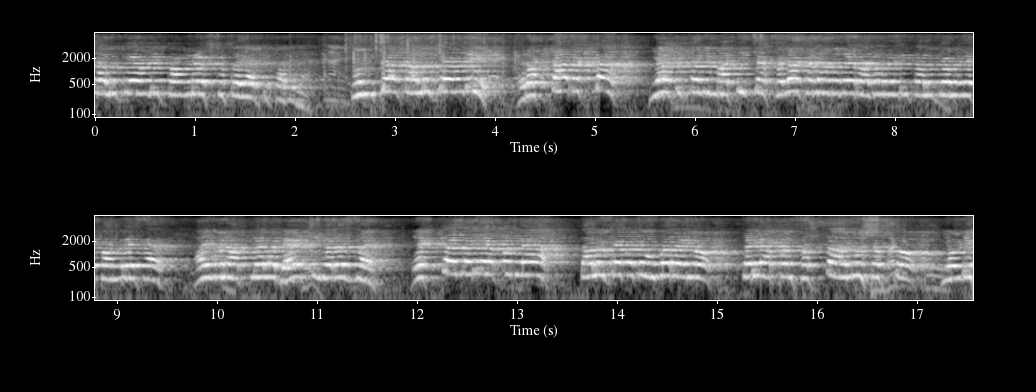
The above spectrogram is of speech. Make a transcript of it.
तालुक्या एवढी काँग्रेस कुठं या ठिकाणी नाही. तुमच्या तालुक्या एवढी रक्ता रक्तात या ठिकाणी मातीच्या कणा कणामध्ये राधानगरी तालुक्यामध्ये काँग्रेस आहे. आणि म्हणून आपल्याला भ्यायची गरज नाही. एकटा जरी आपण या तालुक्यामध्ये उभं राहिलो तरी आपण सत्ता आणू शकतो. एवढी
